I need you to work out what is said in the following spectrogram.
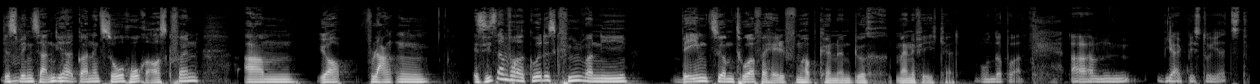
Deswegen mhm. sind die ja gar nicht so hoch ausgefallen. Ähm, ja, Flanken. Es ist einfach ein gutes Gefühl, wenn ich wem zu einem Tor verhelfen habe können durch meine Fähigkeit. Wunderbar. Ähm, wie alt bist du jetzt?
